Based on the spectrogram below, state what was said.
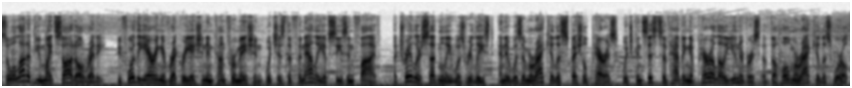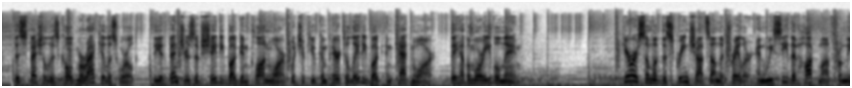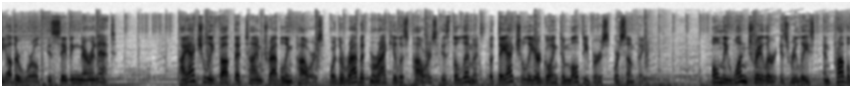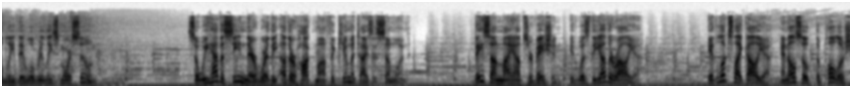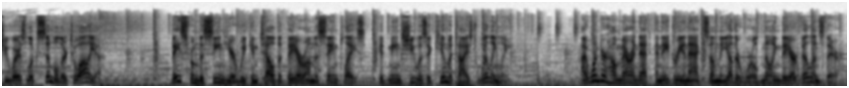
So a lot of you might saw it already, before the airing of Recreation and Confirmation which is the finale of season 5, a trailer suddenly was released and it was a Miraculous Special Paris which consists of having a parallel universe of the whole Miraculous world, this special is called Miraculous World, The Adventures of Shadybug and Claw Noir which if you compare to Ladybug and Cat Noir, they have a more evil name. Here are some of the screenshots on the trailer and we see that Hawkmoth from the other world is saving Marinette. I actually thought that time traveling powers or the rabbit miraculous powers is the limit but they actually are going to multiverse or something. Only one trailer is released and probably they will release more soon. So we have a scene there where the other Hawkmoth akumatizes someone. Based on my observation, it was the other Alya. It looks like Alya, and also, the polo she wears looks similar to Alya. Based from the scene here we can tell that they are on the same place, it means she was akumatized willingly. I wonder how Marinette and Adrien acts on the other world knowing they are villains there.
